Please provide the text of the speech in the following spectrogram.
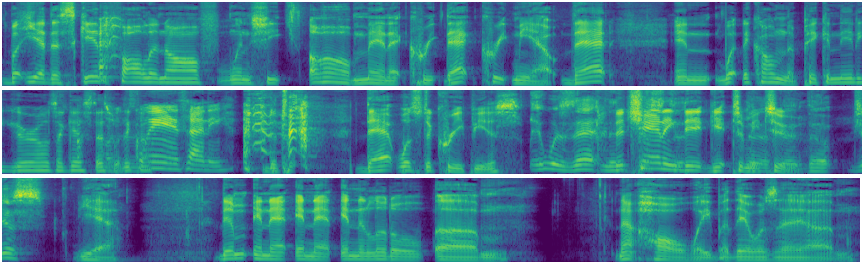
but yeah, the skin falling off when she. Oh man, that creep that creeped me out. That and what they call them, the pickaninny girls. I guess that's what they call. 'em. Twins, honey. The tw- that was the creepiest. It was that. The just chanting did get to me the- too. The, the- just Yeah. Them in that in that in the little um not hallway, but there was a um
